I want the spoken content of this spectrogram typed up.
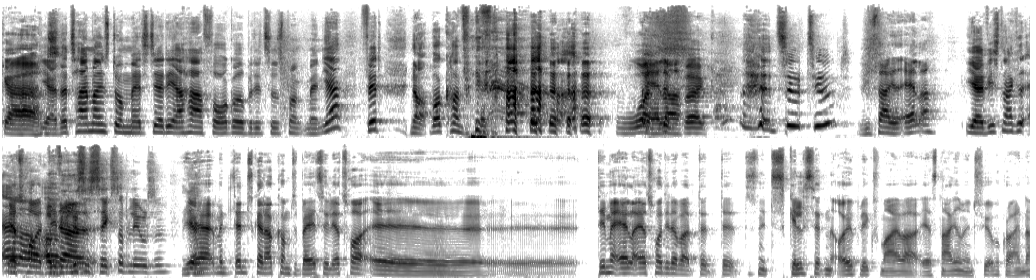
god. Ja, the timelines don't match, det er det, jeg har foregået på det tidspunkt. Men ja, fedt. Nå, hvor kom vi fra? What Alder. the fuck? tut, tut. Vi snakkede alder. Ja, vi snakkede Jeg alder. tror, Og det der- vildeste sexoplevelse? Ja. Ja. ja, men den skal jeg nok komme tilbage til. Jeg tror, øh, det med alder, jeg tror, det der var det, det, det, sådan et skældsættende øjeblik for mig, var, at jeg snakkede med en fyr på Grindr,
